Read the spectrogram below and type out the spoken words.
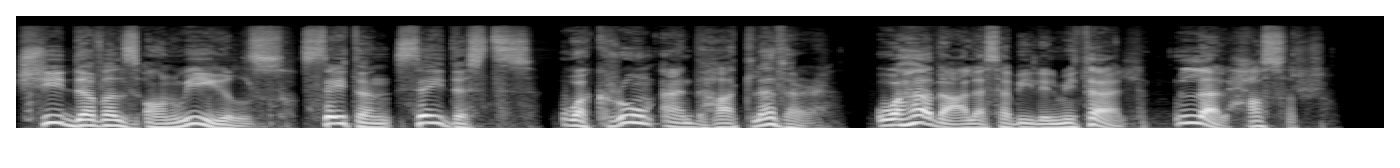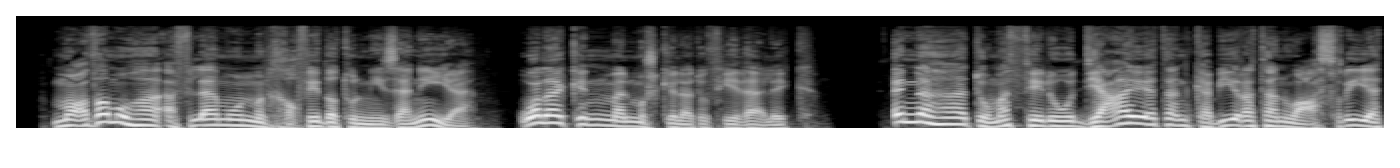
She Devils on Wheels, Satan Sadists, وكروم أند هات ليذر وهذا على سبيل المثال لا الحصر. معظمها أفلام منخفضة الميزانية ولكن ما المشكلة في ذلك؟ إنها تمثل دعاية كبيرة وعصرية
